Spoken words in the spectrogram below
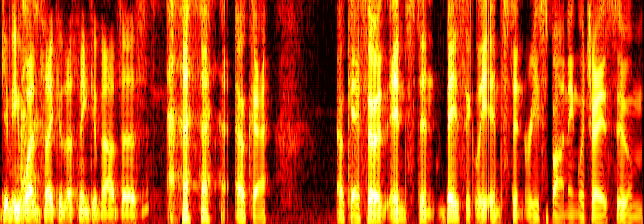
give me one second to think about this. okay. Okay, so it's instant, basically instant respawning, which I assume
